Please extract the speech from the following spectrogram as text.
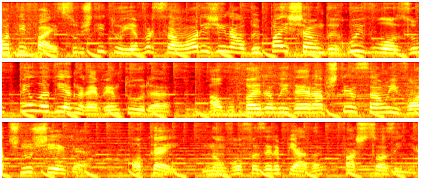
Spotify substitui a versão original de Paixão de Rui Veloso pela de André Ventura. Albufeira lidera a abstenção e votos no Chega. Ok, não vou fazer a piada, faz-se sozinha.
